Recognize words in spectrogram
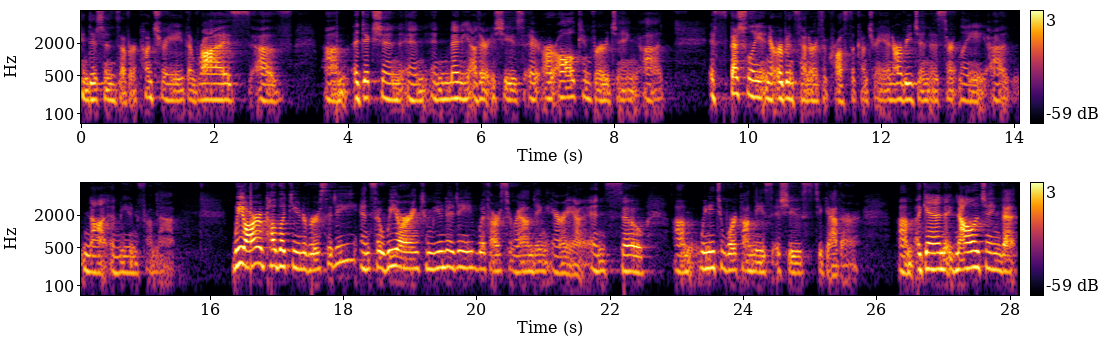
conditions of our country, the rise of um, addiction, and, and, many other issues are, all converging, uh, especially in urban centers across the country. And our region is certainly uh, not immune from that. We are a public university, and so we are in community with our surrounding area. And so um, we need to work on these issues together. Um, again, acknowledging that,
